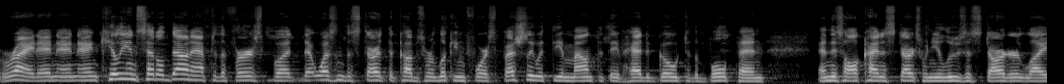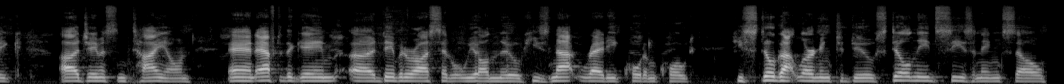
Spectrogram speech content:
Right, and and and Killian settled down after the first, but that wasn't the start the Cubs were looking for, especially with the amount that they've had to go to the bullpen. And this all kind of starts when you lose a starter like uh, Jameson Taillon. And after the game, uh, David Ross said what we all knew: he's not ready, quote unquote. He's still got learning to do, still needs seasoning. So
